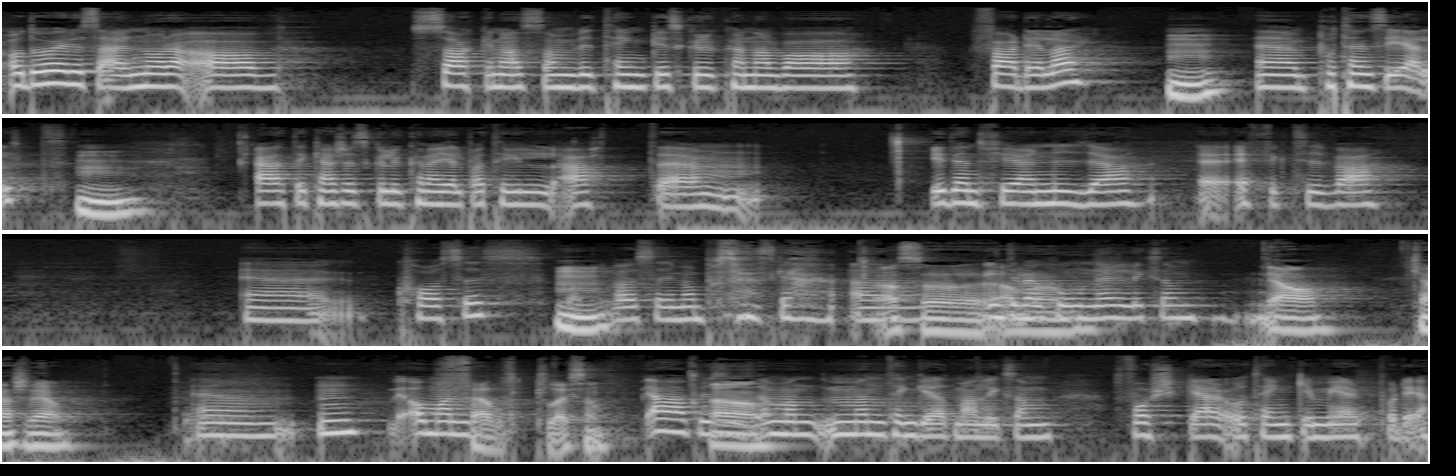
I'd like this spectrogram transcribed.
och då är det så här, några av sakerna som vi tänker skulle kunna vara fördelar Mm. eh, potentiellt. Mm. Att det kanske skulle kunna hjälpa till att ehm, identifiera nya eh, effektiva eh, causes. Mm. Vad, säger man på svenska? Alltså, ja, interventioner liksom. Ja, kanske det. Ehm, mm, om man, Fält liksom. Ja, precis. Ja. Man, man tänker att man liksom forskar och tänker mer på det.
